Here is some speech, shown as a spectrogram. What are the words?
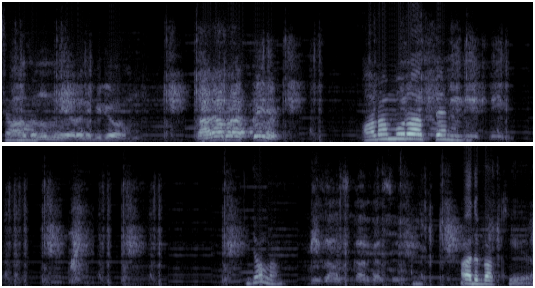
Canan. Ağzının yerini biliyorum. Kara bırak benim. Ara Murat benim. Yalan. Bizans kargası. Hadi bakayım.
